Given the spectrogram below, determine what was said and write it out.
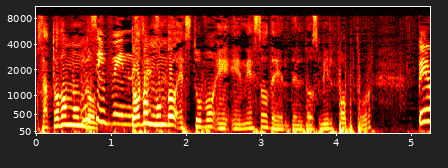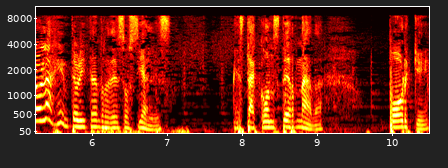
o sea, todo mundo, Un todo mundo estuvo en, en eso del, del 2000 Pop Tour, pero la gente ahorita en redes sociales está consternada porque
